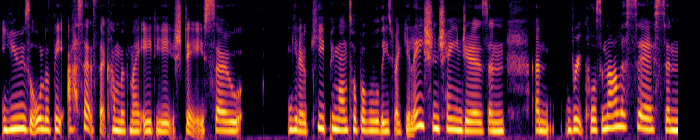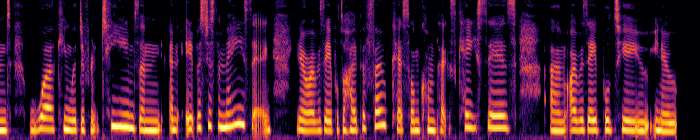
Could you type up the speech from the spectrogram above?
use all of the assets that come with my ADHD. So, you know, keeping on top of all these regulation changes and and root cause analysis and working with different teams and and it was just amazing. You know, I was able to hyper focus on complex cases. Um, I was able to, you know,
